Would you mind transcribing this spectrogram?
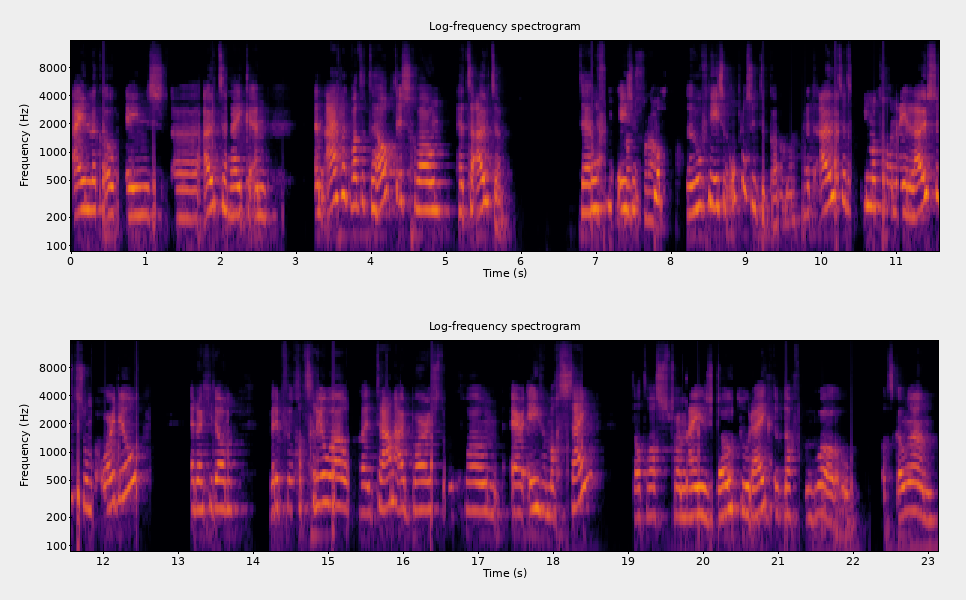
eindelijk ook eens uit te reiken. En, en eigenlijk wat het helpt is gewoon het te uiten. Er hoeft, niet eens een, er hoeft niet eens een oplossing te komen. Het uiten, dat iemand gewoon naar je luistert zonder oordeel. En dat je dan, weet ik veel, gaat schreeuwen of uh, tranen uitbarst of gewoon er even mag zijn. Dat was voor mij zo toereikend dat ik dacht van wow, what's going on?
